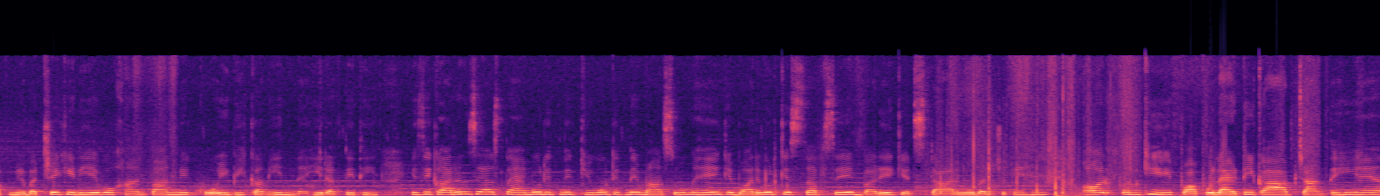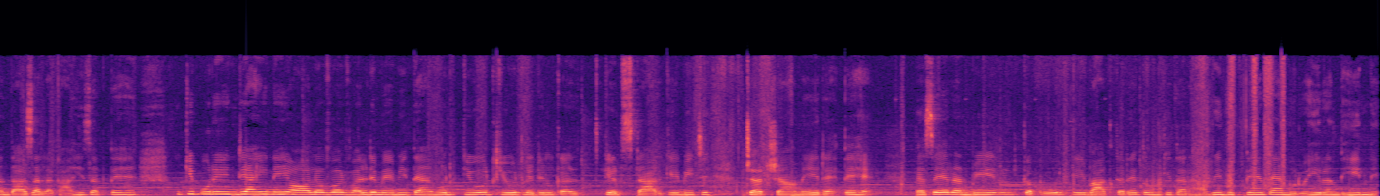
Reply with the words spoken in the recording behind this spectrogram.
अपने बच्चे के लिए वो खान पान में कोई भी कमी नहीं रखती थी। इसी कारण से आज तैमूर इतने क्यूट इतने मासूम हैं कि बॉलीवुड के सबसे बड़े किड स्टार वो बन चुके हैं और उनकी पॉपुलैरिटी का आप जानते ही हैं, अंदाज़ा लगा ही सकते हैं क्योंकि पूरे इंडिया ही नहीं ऑल ओवर वर्ल्ड में भी Taimur cute cute little girl kid star के बीच चर्चा में रहते हैं। वैसे रणबीर कपूर की बात करें तो उनकी तरह भी दिखते हैं तैमूर। वहीं रणधीर ने,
